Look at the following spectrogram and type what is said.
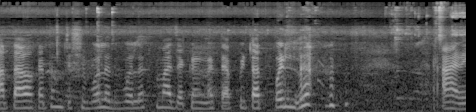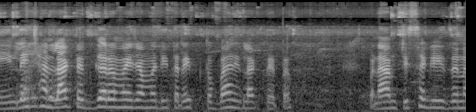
आता का तुमच्याशी बोलत बोलत माझ्याकडनं त्या पिठात पडलं. आणि लय छान लागतात गरम ह्याच्यामध्ये तर इतकं भारी लागतात पण आमची सगळी जण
